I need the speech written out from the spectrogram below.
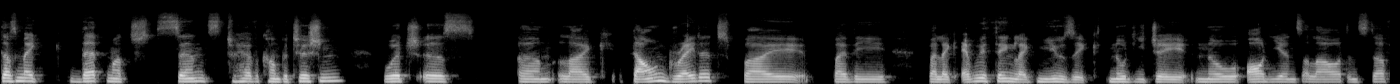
doesn't make that much sense to have a competition which is um, like downgraded by by the by like everything like music no dj no audience allowed and stuff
